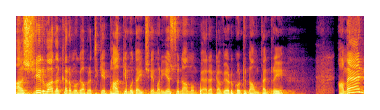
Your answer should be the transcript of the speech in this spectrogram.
ఆశీర్వాదకరముగా బ్రతికే భాగ్యము దయచేయమని యేసునామం పేరట వేడుకుంటున్నాం తండ్రి. అమెన్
